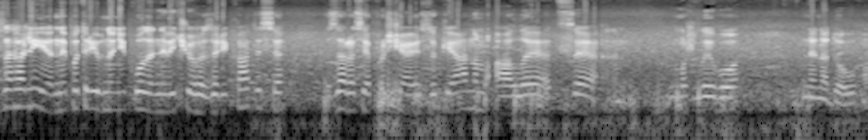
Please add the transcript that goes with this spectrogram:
Взагалі не потрібно ніколи ні від чого зарікатися. Зараз я прощаюсь з океаном, але це можливо ненадовго.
